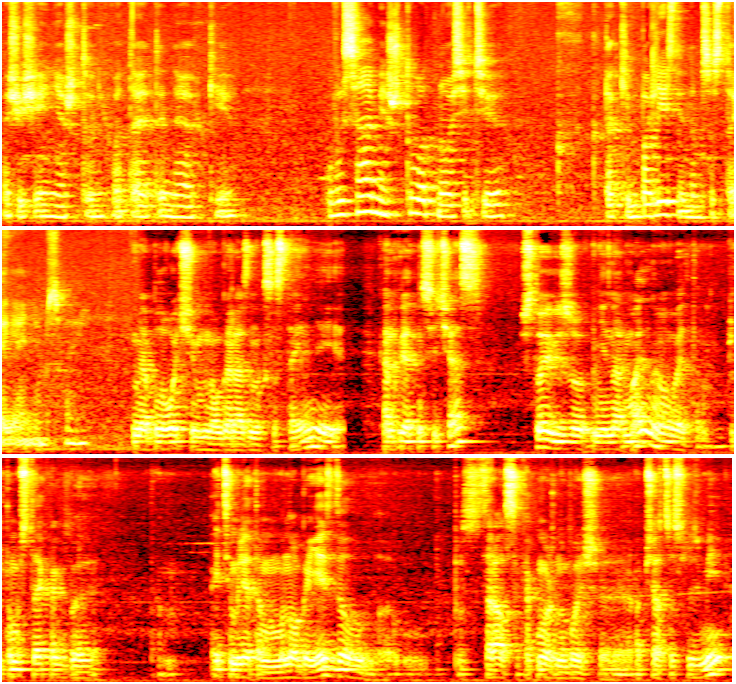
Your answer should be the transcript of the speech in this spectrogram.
ощущение, что не хватает энергии. Вы сами что относите к таким болезненным состояниям своим? У меня было очень много разных состояний. Конкретно сейчас, что я вижу ненормального в этом? Потому что я как бы там, этим летом много ездил, старался как можно больше общаться с людьми.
